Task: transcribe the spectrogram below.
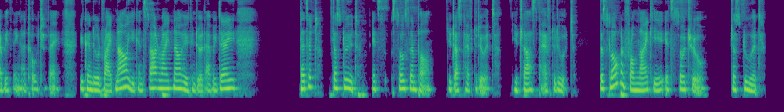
everything I told today. You can do it right now. You can start right now. You can do it every day. That's it. Just do it. It's so simple. You just have to do it. You just have to do it. The slogan from Nike, it's so true. Just do it.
